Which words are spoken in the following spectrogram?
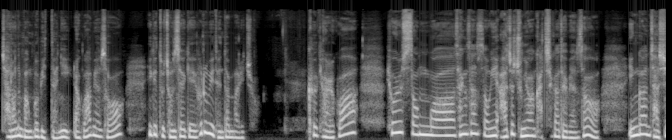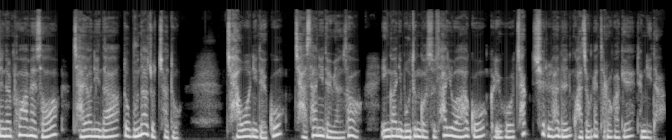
잘하는 방법이 있다니 라고 하면서 이게 또 전 세계의 흐름이 된단 말이죠. 그 결과 효율성과 생산성이 아주 중요한 가치가 되면서 인간 자신을 포함해서 자연이나 또 문화조차도 자원이 되고 자산이 되면서 인간이 모든 것을 사유화하고 그리고 착취를 하는 과정에 들어가게 됩니다.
